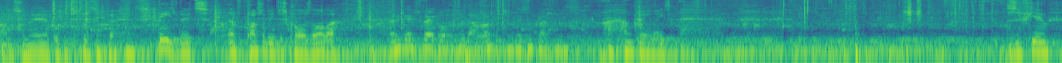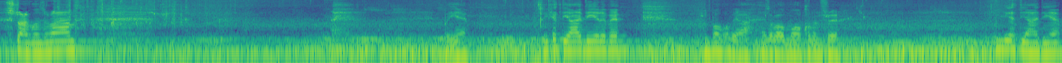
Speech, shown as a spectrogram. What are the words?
And some uh, buckets of disinfectants. these roots have possibly just caused all that. I think it's very blocked with that one. Some disinfectants. Okay, mate. There's a few stragglers around. But yeah, so you get the idea of it. From both over there, there's a lot more coming through. You get the idea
